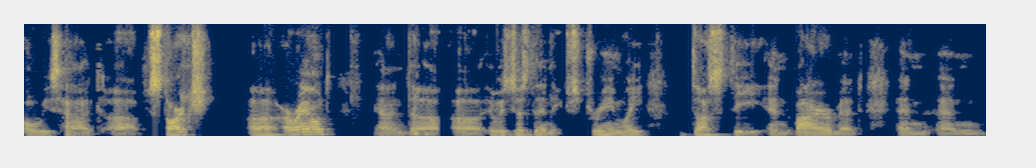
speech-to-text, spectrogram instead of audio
always had uh, starch uh, around. And mm-hmm. uh, it was just an extremely dusty environment and and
